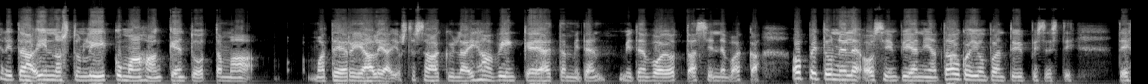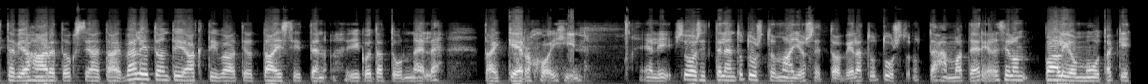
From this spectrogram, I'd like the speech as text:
eli tämä on Innostun liikkumaan hankkeen tuottamaa materiaalia, josta saa kyllä ihan vinkkejä, että miten, miten voi ottaa sinne vaikka oppitunnille osin pieniä taukojumpan tyyppisesti tehtäviä harjoituksia tai välitontiaktivaatio tai sitten liikuntatunneille tai kerhoihin. Eli suosittelen tutustumaan, jos et ole vielä tutustunut tähän materiaaliin. Siellä on paljon muutakin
